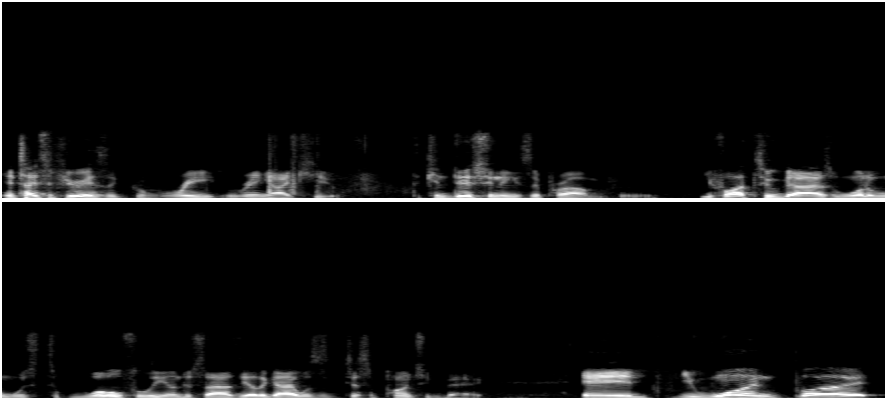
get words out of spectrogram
and Tyson Fury has a great ring IQ. The conditioning is a problem for me. You fought two guys. One of them was woefully undersized. The other guy was just a punching bag. And you won, but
